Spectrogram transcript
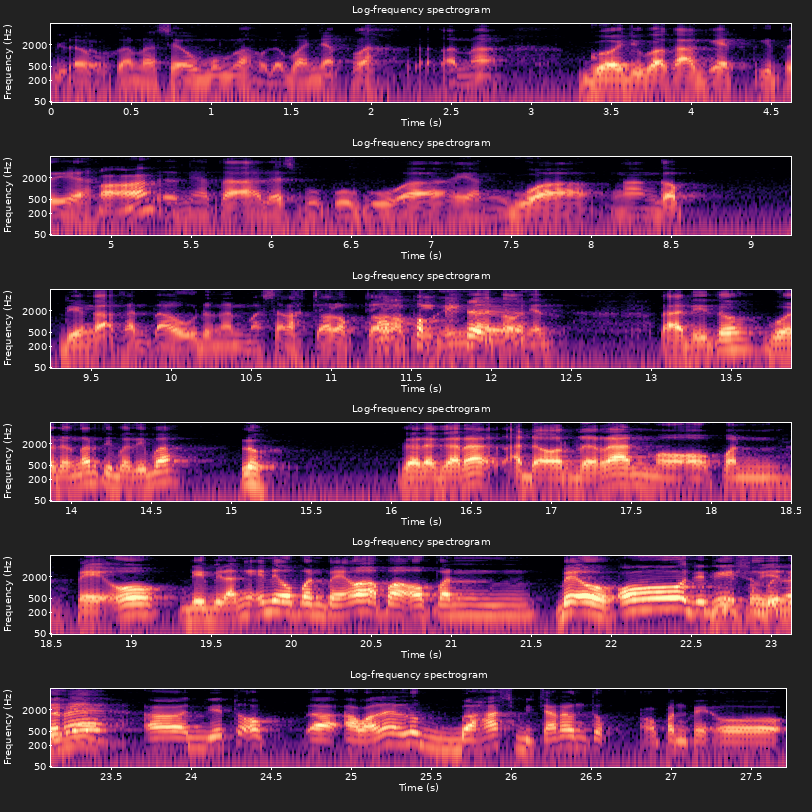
Gitu. Udah bukan rahasia umum lah, udah banyak lah karena gua juga kaget gitu ya. Ah. Ternyata ada sepupu gua yang gua nganggap dia nggak akan tahu dengan masalah colok-colok Oh, ini, nggak taunya tadi tuh gua dengar tiba-tiba, loh gara-gara ada orderan mau open PO, dia bilangnya ini open PO apa open BO? Oh, jadi Gitu, sebenarnya eh, dia tuh op- eh, awalnya lu bahas bicara untuk open PO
